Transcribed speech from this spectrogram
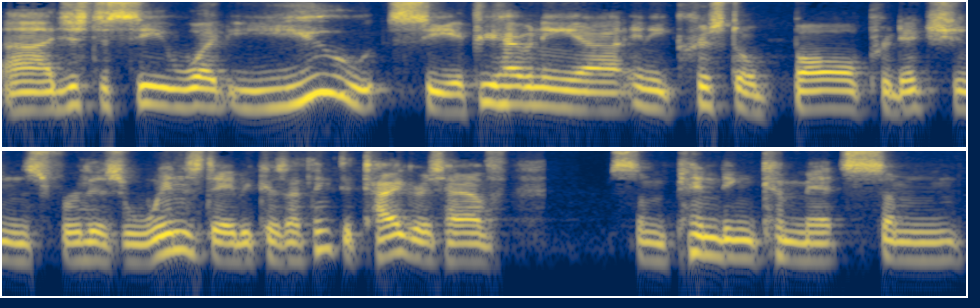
uh, just to see what you see. If you have any uh, any crystal ball predictions for this Wednesday, because I think the Tigers have some pending commits, some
